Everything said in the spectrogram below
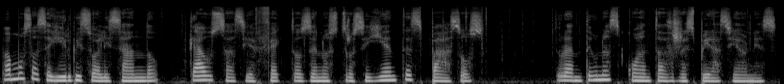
Vamos a seguir visualizando causas y efectos de nuestros siguientes pasos durante unas cuantas respiraciones.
